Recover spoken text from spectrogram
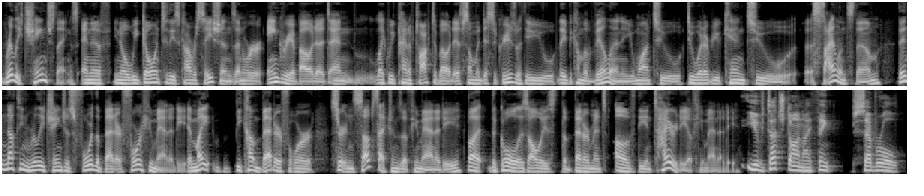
really change things. And if, you know, we go into these conversations and we're angry about it and like we kind of talked about if someone disagrees with you, you they become a villain and you want to do whatever you can to uh, silence them, then nothing really changes for the better for humanity. It might become better for certain subsections of humanity, but the goal is always the betterment of the entirety of humanity. You've touched on, I think, several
